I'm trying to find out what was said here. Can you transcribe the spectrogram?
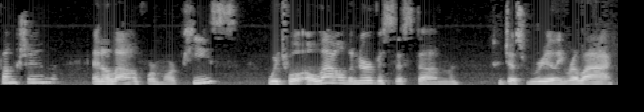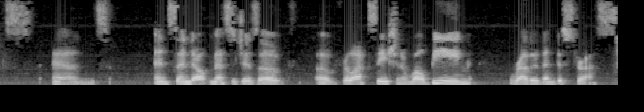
function and allow for more peace, which will allow the nervous system to just really relax and, and send out messages of, of relaxation and well-being rather than distress.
